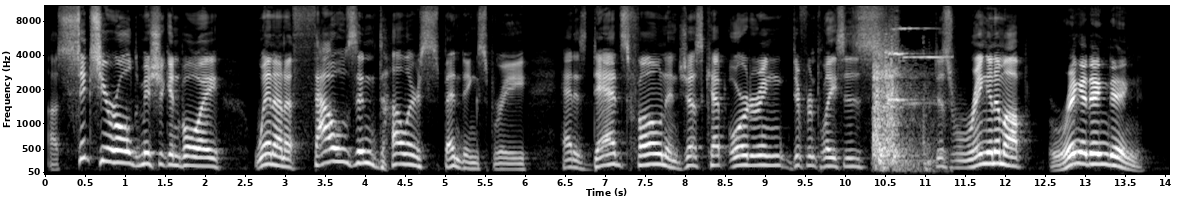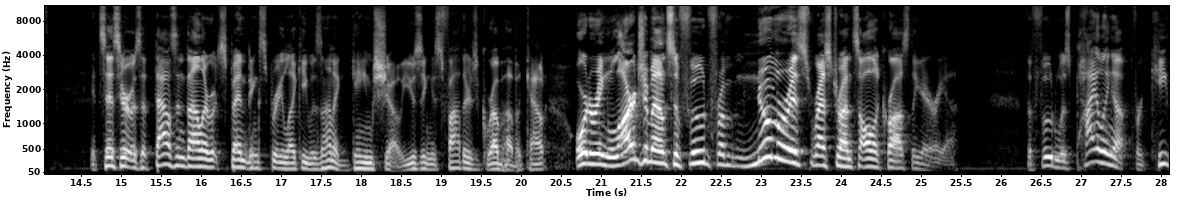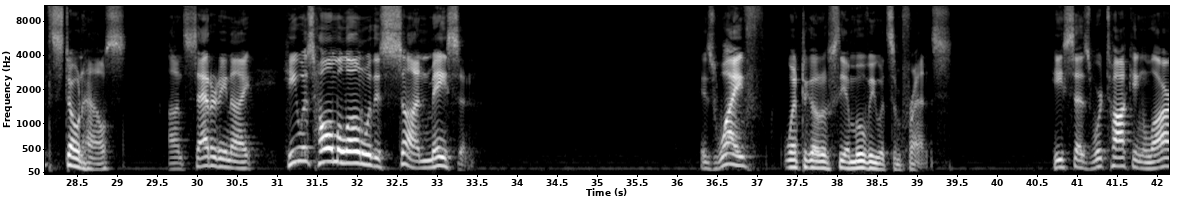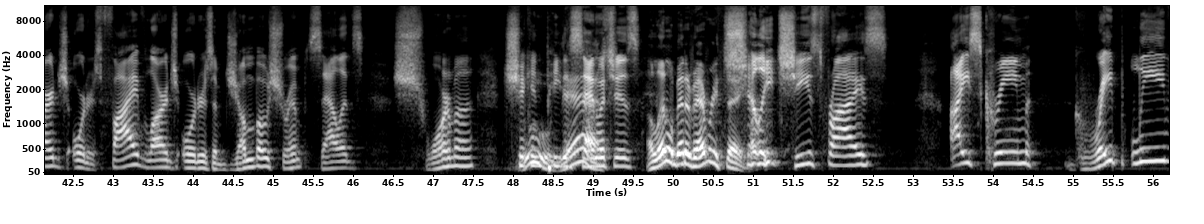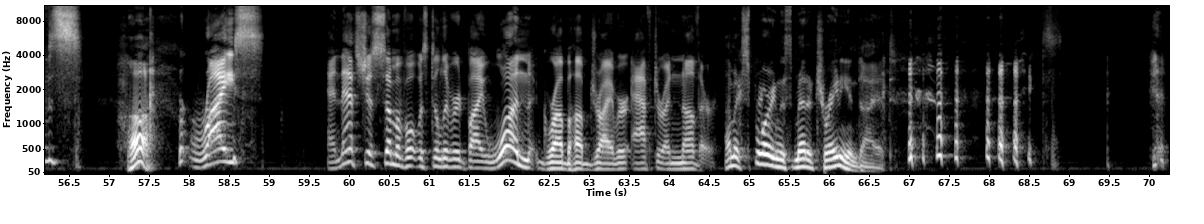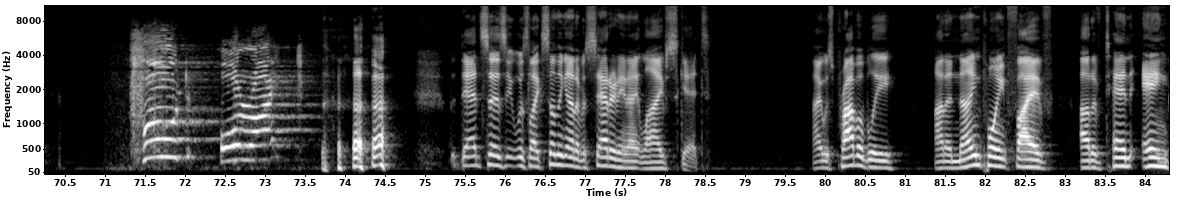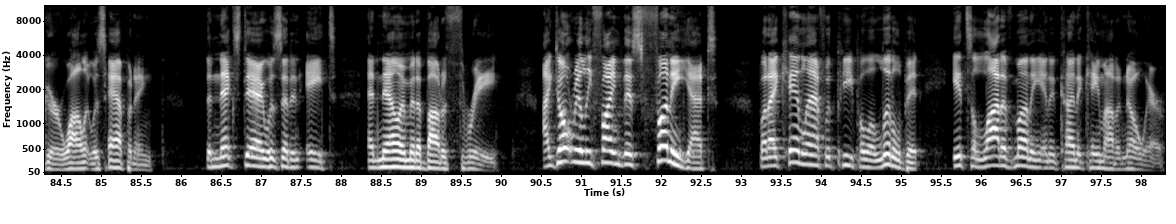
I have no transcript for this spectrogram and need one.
A six year old Michigan boy went on a thousand dollar spending spree, had his dad's phone, and just kept ordering different places, just ringing them up. Ring a ding ding. It says here it was a thousand dollar spending spree like he was on a game show using his father's Grubhub account, ordering large amounts of food from numerous restaurants all across the area. The food was piling up for Keith Stonehouse on Saturday night. He was home alone with his son, Mason. His wife went to go to see a movie with some friends. He says we're talking large orders, five large orders of jumbo shrimp, salads, shawarma, chicken Ooh, pita yes. sandwiches, A little bit of everything. chili cheese fries, ice cream, grape leaves, Huh. rice. And that's just some of what was delivered by one Grubhub driver after another. I'm exploring this Mediterranean diet. Food, all right. The dad says it was like something out of a Saturday Night Live skit. I was probably on a 9.5 out of 10 anger while it was happening. The next day I was at an 8, and now I'm at about a 3. I don't really find this funny yet, but I can laugh with people a little bit. It's a lot of money, and it kind of came out of nowhere.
